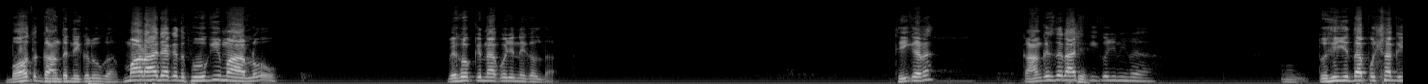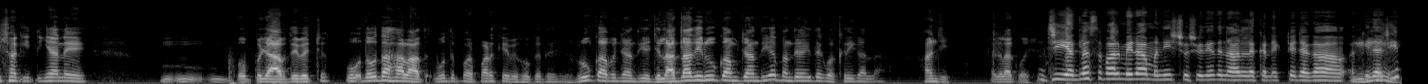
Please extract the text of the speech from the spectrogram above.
ਬਹੁਤ ਗੰਦ ਨਿਕਲੂਗਾ। ਮਾੜਾ ਜਾ ਕੇ ਤੇ ਫੂਕ ਹੀ ਮਾਰ ਲਓ। ਵੇਖੋ ਕਿੰਨਾ ਕੁਝ ਨਿਕਲਦਾ। ਠੀਕ ਹੈ ਨਾ? ਕਾਂਗਰਸ ਦੇ ਰਾਜ ਕੀ ਕੁਝ ਨਹੀਂ ਹੋਇਆ। ਤੁਸੀਂ ਜਿੱਦਾਂ ਪੁੱਛਾਂ ਗਿੱਛਾਂ ਕੀਤੀਆਂ ਨੇ ਪੰਜਾਬ ਦੇ ਵਿੱਚ ਉਹ ਉਹਦਾ ਹਾਲਾਤ ਪਰ ਪੜ ਕੇ ਵੇਖੋ ਕਿਤੇ। ਰੂਹ ਕੰਬ ਜਾਂਦੀ ਹੈ ਜਲਾਦਾਂ ਦੀ ਰੂਹ ਕੰਬ ਜਾਂਦੀ ਹੈ ਬੰਦਿਆਂ ਦੀ ਤੇ ਵੱਖਰੀ ਗੱਲ ਆ। ਹਾਂਜੀ। ਅਗਲਾ ਕੁਐਸਚਨ ਜੀ ਅਗਲਾ ਸਵਾਲ ਮੇਰਾ ਮਨੀਸ਼ ਸ਼ੋਸ਼ੇਦੀਆ ਦੇ ਨਾਲ ਕਨੈਕਟਡ ਹੈਗਾ ਅਕੀਦਾ ਜੀ।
